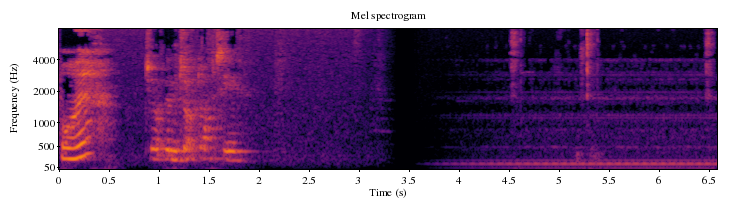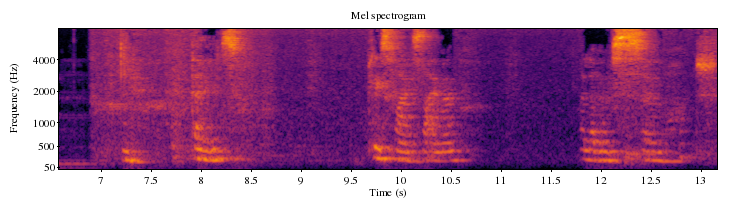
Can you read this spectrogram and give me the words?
뭘? Do you want them dropped off to you? Thanks. Please find Simon. I love him so much.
